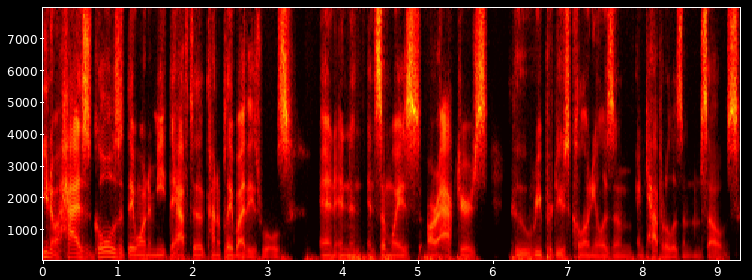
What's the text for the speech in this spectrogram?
you know has goals that they want to meet they have to kind of play by these rules. And, and in, in some ways are actors who reproduce colonialism and capitalism themselves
